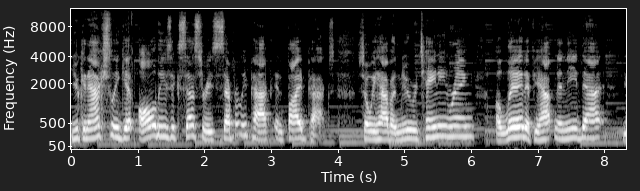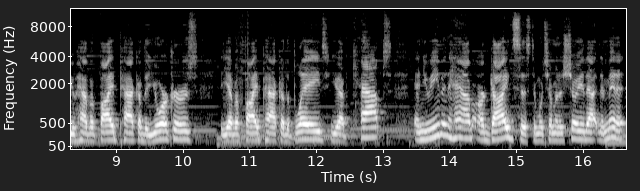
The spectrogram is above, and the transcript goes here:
you can actually get all these accessories separately packed in five packs. So we have a new retaining ring, a lid if you happen to need that, you have a five pack of the Yorkers, you have a five pack of the blades, you have caps, and you even have our guide system, which I'm going to show you that in a minute.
